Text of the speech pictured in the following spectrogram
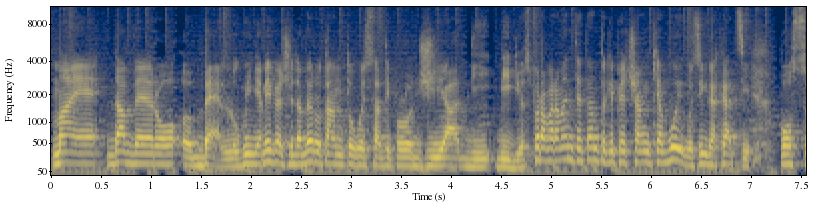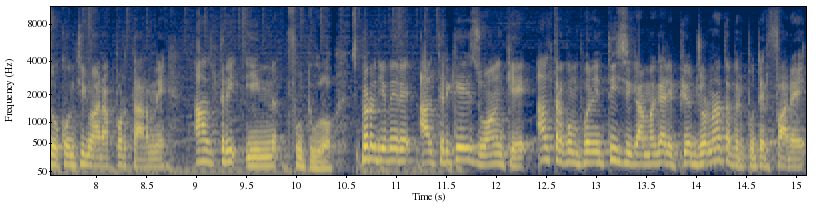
ma è davvero eh, bello. Quindi a me piace davvero tanto questa tipologia di video. Spero veramente tanto che piaccia anche a voi così ragazzi posso continuare a portarne altri in futuro. Spero di avere altri case o anche altra componentistica magari più aggiornata per poter fare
